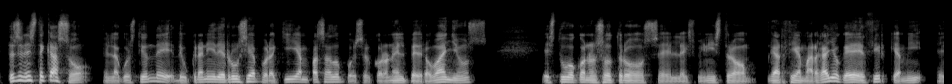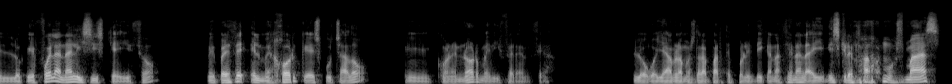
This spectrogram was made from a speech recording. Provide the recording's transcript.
Entonces, en este caso, en la cuestión de, Ucrania y de Rusia, por aquí han pasado pues, el coronel Pedro Baños, estuvo con nosotros el exministro García Margallo, que he de decir que a mí lo que fue el análisis que hizo me parece el mejor que he escuchado eh, con enorme diferencia. Luego ya hablamos de la parte política nacional, ahí discrepábamos más.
